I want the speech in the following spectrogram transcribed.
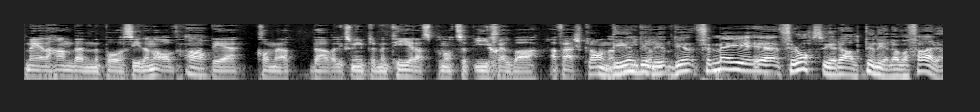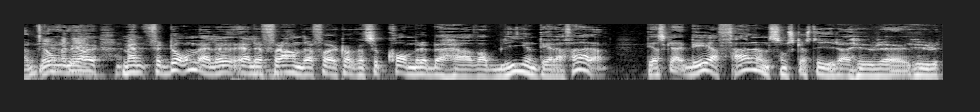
med ena handen på sidan av. Ja. Att det kommer att behöva liksom implementeras på något sätt i själva affärsplanen. Det är en del, det, för, mig, för oss är det alltid en del av affären. Jo, men det- men för dem eller, eller för andra företag så kommer det behöva bli en del av affären. Det, ska, det är affären som ska styra hur, eh, hur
